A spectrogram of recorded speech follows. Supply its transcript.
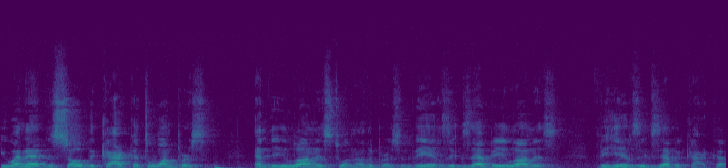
He went ahead and sold the karka to one person and the ilonis to another person. V'hir zigzeb ilonis, v'hir zigzeb karka.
